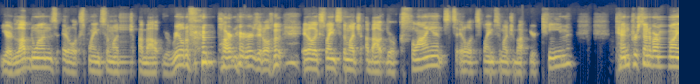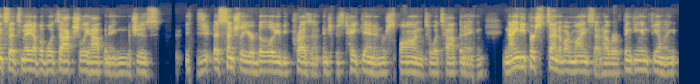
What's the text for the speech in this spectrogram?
your loved ones. It'll explain so much about your real different partners. It'll it'll explain so much about your clients. It'll explain so much about your team. 10% of our mindset's made up of what's actually happening, which is essentially your ability to be present and just take in and respond to what's happening. 90% of our mindset, how we're thinking and feeling,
